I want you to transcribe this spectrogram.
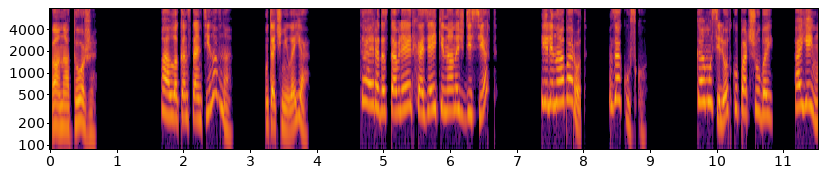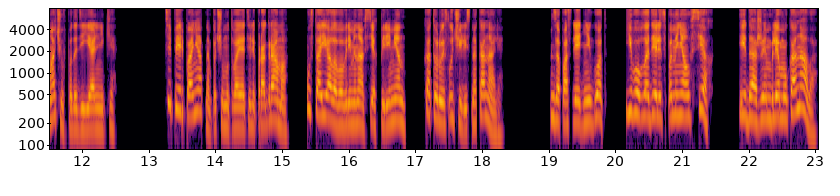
Она тоже. «Алла Константиновна?» — уточнила я. «Тайра доставляет хозяйке на ночь десерт? Или наоборот, закуску? Кому селедку под шубой, а ей мачу в пододеяльнике? Теперь понятно, почему твоя телепрограмма устояла во времена всех перемен, которые случились на канале. За последний год его владелец поменял всех, и даже эмблему канала.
